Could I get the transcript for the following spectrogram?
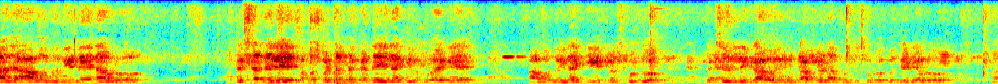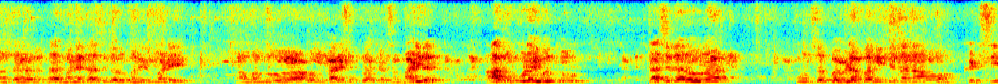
ಆದ ಆ ಒಂದು ನಿರ್ಣಯನ ಅವರು ತಕ್ಷಣದಲ್ಲಿ ಸಂಬಂಧಪಟ್ಟಂತ ಕಂದಾಯ ರೂಪವಾಗಿ ಆ ಒಂದು ಇಲಾಖೆಗೆ ಕಳಿಸ್ಕೊಟ್ಟು ತಕ್ಷಣದಲ್ಲಿ ಗ್ರಾಮ, ಇದು ಗ್ರಾಮಗಳನ್ನ ಗುರುತಿಸ್ಕೊಡ್ಬೇಕು ಅಂತ ಹೇಳಿ ಅವರು ಮನೆ ತಹಸೀಲ್ದಾರ್ ಮನವಿ ಮಾಡಿ ಆ ಒಂದು ಆ ಒಂದು ಕಾರ್ಯಮುಕ್ತವಾಗಿ ಕೆಲಸ ಮಾಡಿದ್ದಾರೆ. ಆದರೂ ಕೂಡ ಇವತ್ತು ತಹಸೀಲ್ದಾರ್ ಅವರ ಒಂದು ಸ್ವಲ್ಪ ವಿಳಂಬ ನೀತಿಯನ್ನು ನಾವು ಖಂಡಿಸಿ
